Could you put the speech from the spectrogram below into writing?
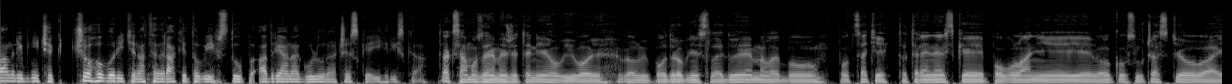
Pán Rybniček, čo hovoríte na ten raketový vstup Adriana Gulu na České ihriska? Tak samozrejme, že ten jeho vývoj veľmi podrobne sledujem, lebo v podstate to trénerské povolanie je veľkou súčasťou aj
